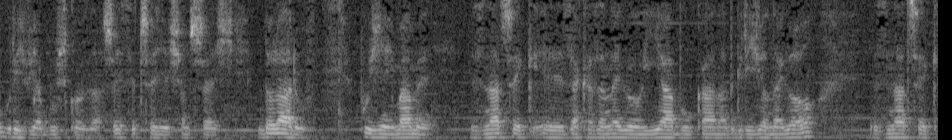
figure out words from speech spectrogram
ugryź w jabłuszko za 666 dolarów. Później mamy znaczek y, zakazanego jabłka nadgryzionego, znaczek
